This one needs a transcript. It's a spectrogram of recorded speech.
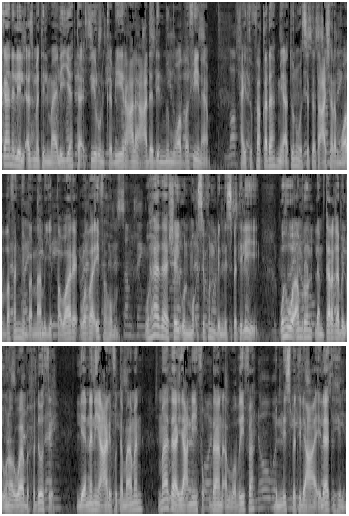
كان للأزمة المالية تأثير كبير على عدد من موظفينا حيث فقد 116 موظفا من برنامج الطوارئ وظائفهم. وهذا شيء مؤسف بالنسبة لي وهو أمر لم ترغب الأونروا بحدوثه لأنني أعرف تماما ماذا يعني فقدان الوظيفة بالنسبة لعائلاتهم؟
